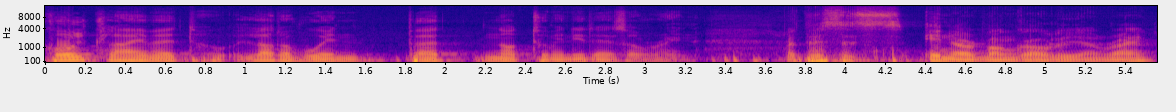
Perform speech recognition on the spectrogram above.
cold climate, a lot of wind, but not too many days of rain. But this is inner Mongolia, right?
